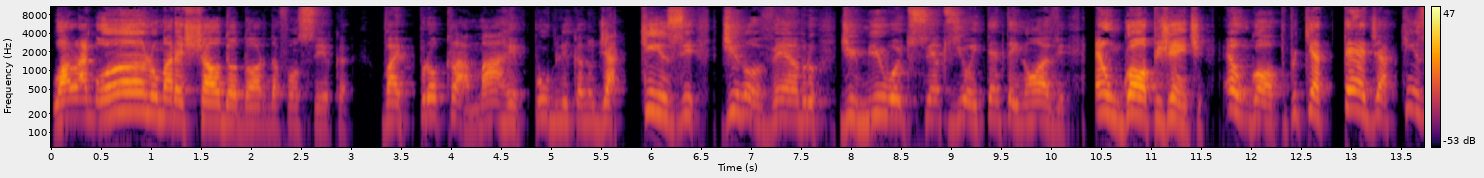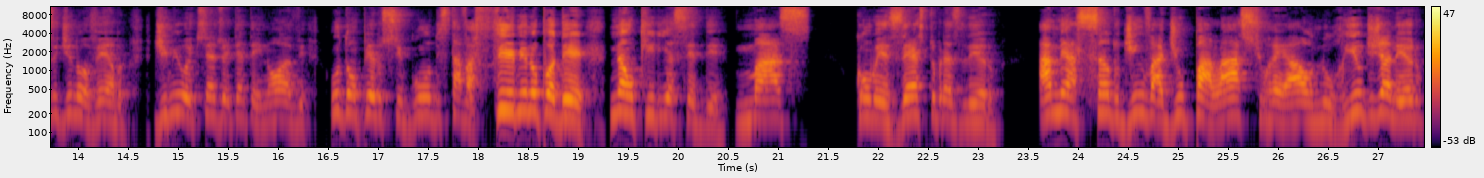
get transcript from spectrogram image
o alagoano Marechal Deodoro da Fonseca vai proclamar a República no dia 15 de novembro de 1889. É um golpe, gente, é um golpe, porque até dia 15 de novembro de 1889, o Dom Pedro II estava firme no poder, não queria ceder, mas com o exército brasileiro ameaçando de invadir o Palácio Real no Rio de Janeiro,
